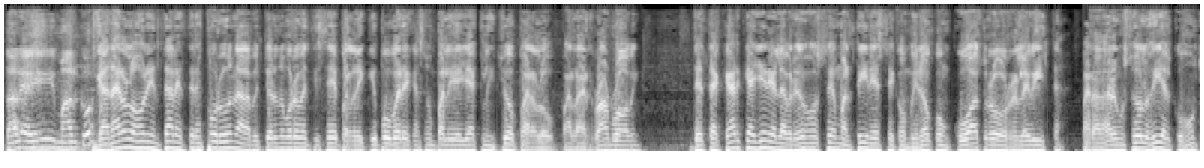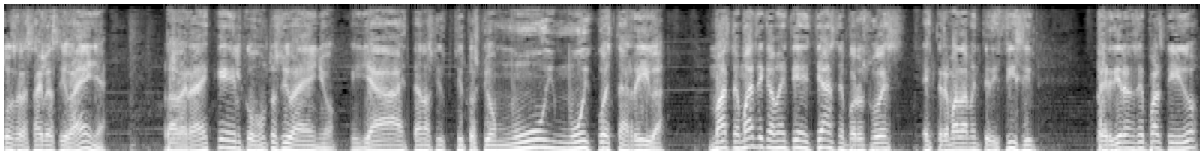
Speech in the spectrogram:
Dale ahí, Marcos. Ganaron los orientales 3 por 1 la victoria número 26 para el equipo verde que hace un días ya clinchó para, lo, para el round robin. Destacar que ayer el abridor José Martínez se combinó con cuatro relevistas para dar un solo día al conjunto de las águilas cibaeñas. La verdad es que el conjunto cibaeño, que ya está en una si- situación muy, muy cuesta arriba, matemáticamente tiene chance, pero eso es extremadamente difícil. Perdieron ese partido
